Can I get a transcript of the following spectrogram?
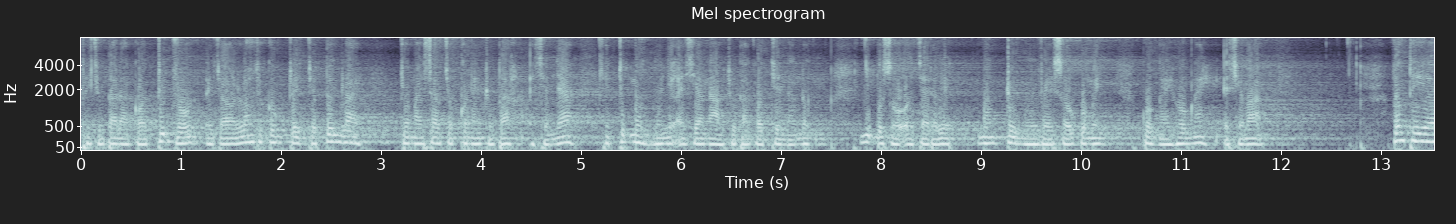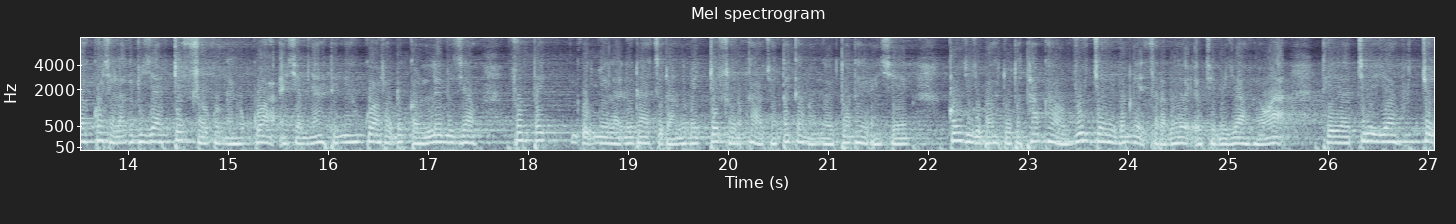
thì chúng ta đã có chút vốn để cho lo cho công trình cho tương lai, cho mai sau cho con em chúng ta, anh chị em nhé. Thì chúc mừng cho những anh chị em nào chúng ta có chiến thắng được những bộ số ở giải đặc biệt, mang trùng về vé số của mình của ngày hôm nay, anh chị em ạ. Vâng thì à, quay trở lại cái video chốt số của ngày hôm qua anh xem em nhé Thì ngày hôm qua Phạm Đức có lên video phân tích cũng như là đưa ra dự đoán của mình chốt số tham khảo cho tất cả mọi người toàn thể anh chị em Có gì chú bác chúng ta tham khảo vui chơi văn nghệ sẽ là hơi ở trên video phải không ạ Thì à, trên video chốt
